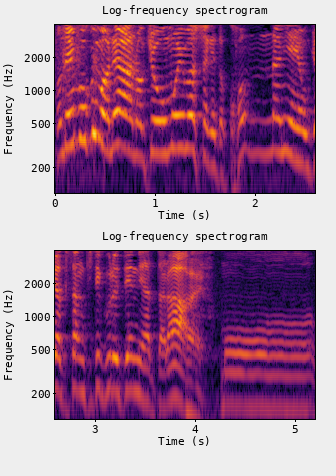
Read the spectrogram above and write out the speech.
で、僕もね、あの、今日思いましたけど、こんなにええお客さん来てくれてんねやったら、はいもう、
